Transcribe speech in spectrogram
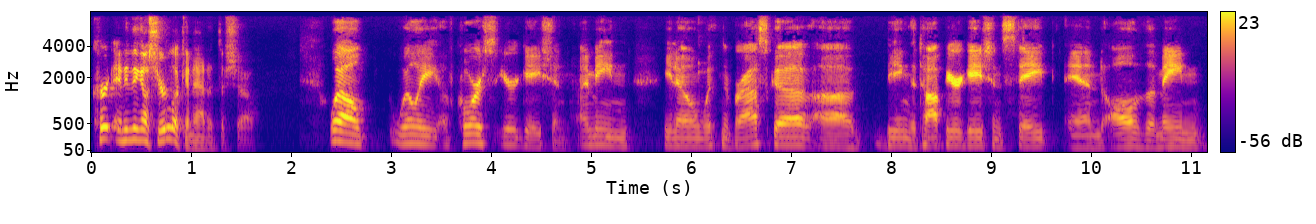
Kurt, anything else you're looking at at the show? Well, Willie, of course, irrigation. I mean, you know, with Nebraska uh, being the top irrigation state and all of the main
